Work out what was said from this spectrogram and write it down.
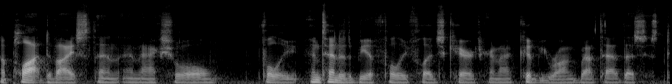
a plot device than an actual fully intended to be a fully fledged character, and I could be wrong about that. That's just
